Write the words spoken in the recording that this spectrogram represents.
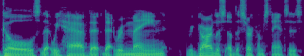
goals that we have that, that remain regardless of the circumstances,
